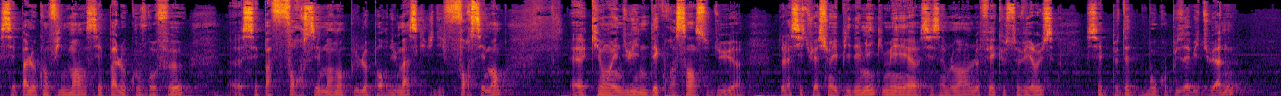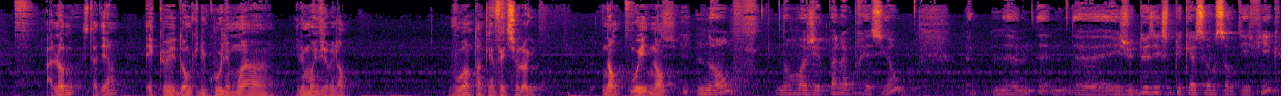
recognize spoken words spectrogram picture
c'est pas le confinement, c'est pas le couvre-feu, euh, c'est pas forcément non plus le port du masque, je dis forcément, euh, qui ont induit une décroissance du, euh, de la situation épidémique, mais c'est simplement le fait que ce virus, c'est peut-être beaucoup plus habitué à nous, à l'homme, c'est-à-dire, et que donc du coup, il est moins, il est moins virulent. Vous, en tant qu'infectiologue non? Oui, non? Non, non, moi j'ai pas l'impression. Euh, euh, et j'ai deux explications scientifiques.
